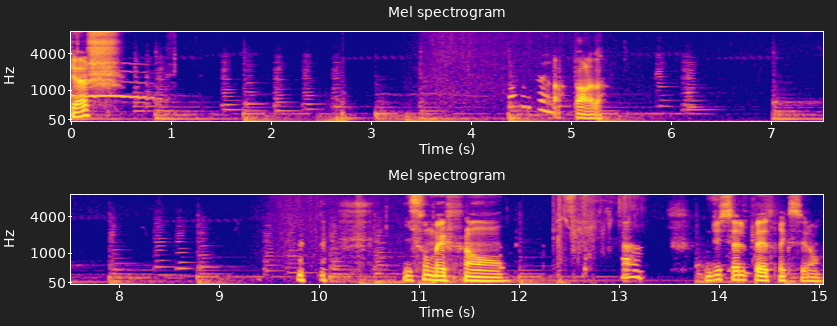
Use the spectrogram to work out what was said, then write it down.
cache. Ah, par là-bas. Ils sont méchants. Ah, du salpêtre, excellent.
